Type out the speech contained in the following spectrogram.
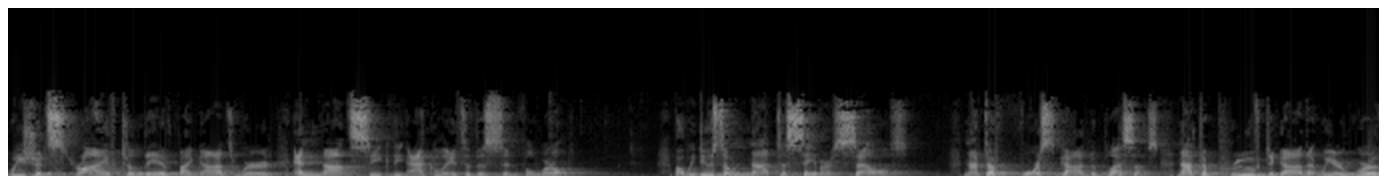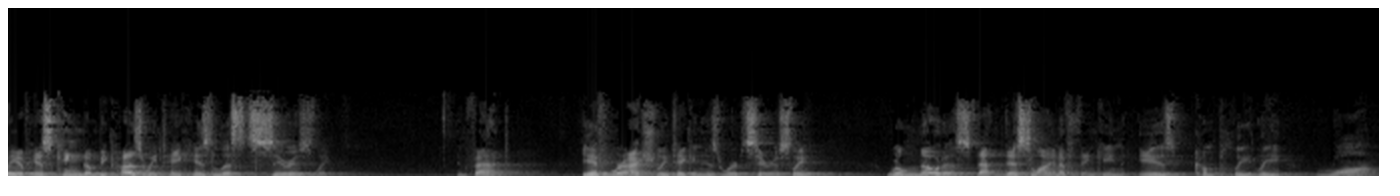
We should strive to live by God's word and not seek the accolades of this sinful world. But we do so not to save ourselves, not to force God to bless us, not to prove to God that we are worthy of His kingdom because we take His list seriously. In fact, if we're actually taking His word seriously, we'll notice that this line of thinking is completely wrong.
